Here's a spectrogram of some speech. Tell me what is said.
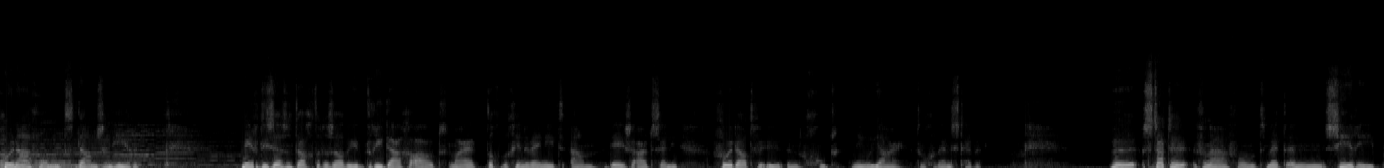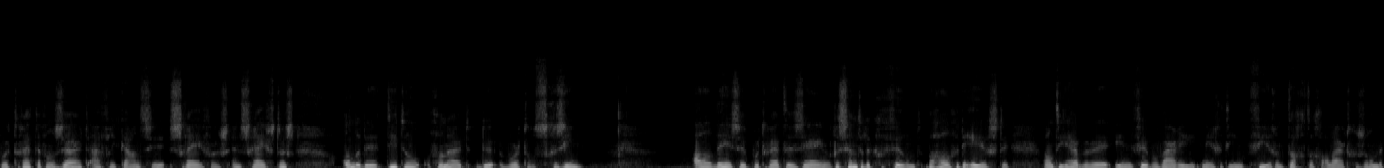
Goedenavond, dames en heren. 1986 is alweer drie dagen oud, maar toch beginnen wij niet aan deze uitzending voordat we u een goed nieuwjaar toegewenst hebben. We starten vanavond met een serie portretten van Zuid-Afrikaanse schrijvers en schrijfsters onder de titel Vanuit de wortels gezien. Al deze portretten zijn recentelijk gefilmd, behalve de eerste, want die hebben we in februari 1984 al uitgezonden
